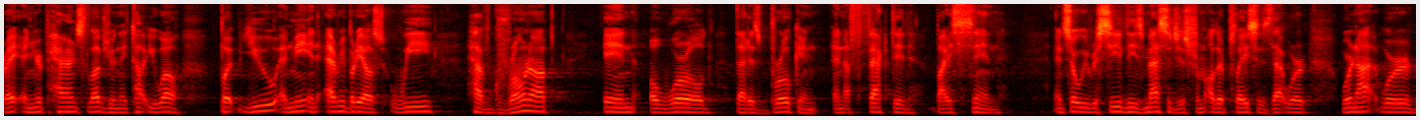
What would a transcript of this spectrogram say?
right? And your parents loved you and they taught you well. But you and me and everybody else, we have grown up in a world that is broken and affected by sin. And so we receive these messages from other places that we're, we're not, we're,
